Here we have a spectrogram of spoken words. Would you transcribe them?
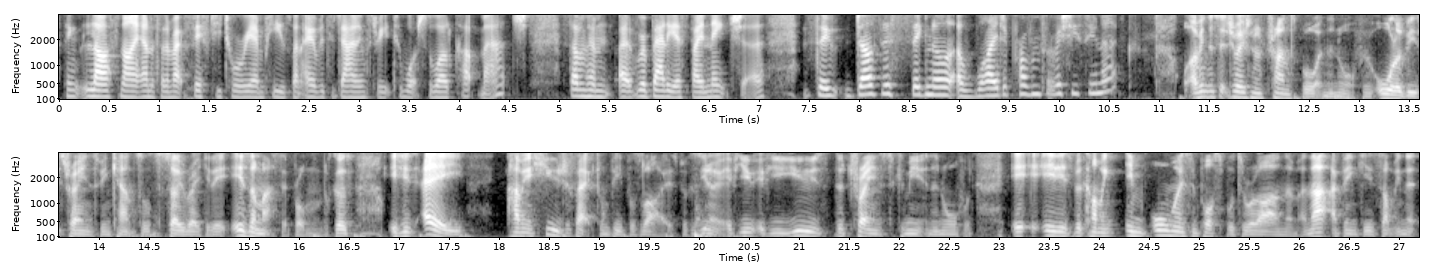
I think last night I understand about fifty Tory MPs went over to Downing Street to watch the World Cup match. Some of them are rebellious by nature. So does this signal a wider problem for Rishi Sunak? I mean, the situation of transport in the north, with all of these trains being cancelled so regularly, is a massive problem because it is a having a huge effect on people's lives because you know if you if you use the trains to commute in the north it, it is becoming almost impossible to rely on them. And that i think is something that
